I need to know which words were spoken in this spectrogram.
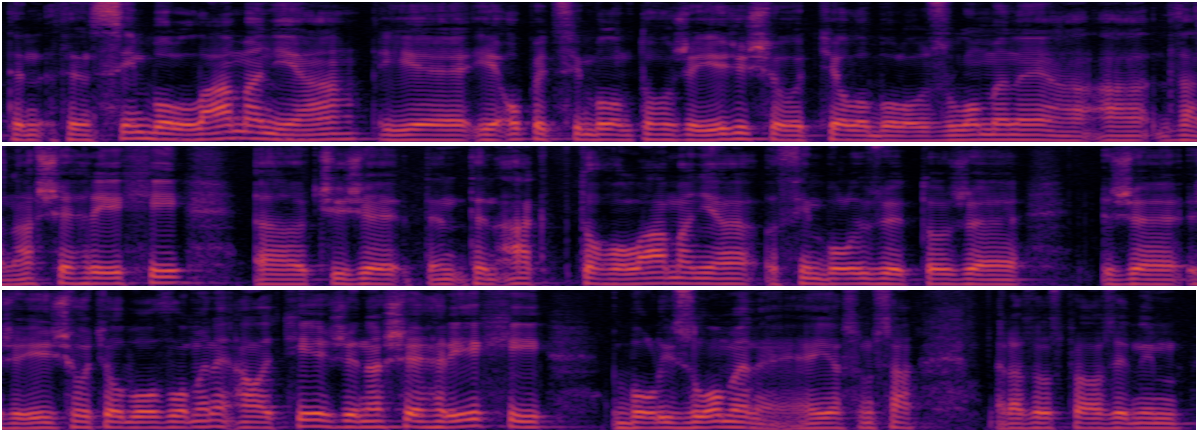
Ten, ten symbol lámania je, je opäť symbolom toho, že Ježišovo telo bolo zlomené a, a za naše hriechy. Čiže ten, ten akt toho lámania symbolizuje to, že, že, že Ježišovo telo bolo zlomené, ale tiež, že naše hriechy boli zlomené. Ja som sa raz rozprával s jedným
